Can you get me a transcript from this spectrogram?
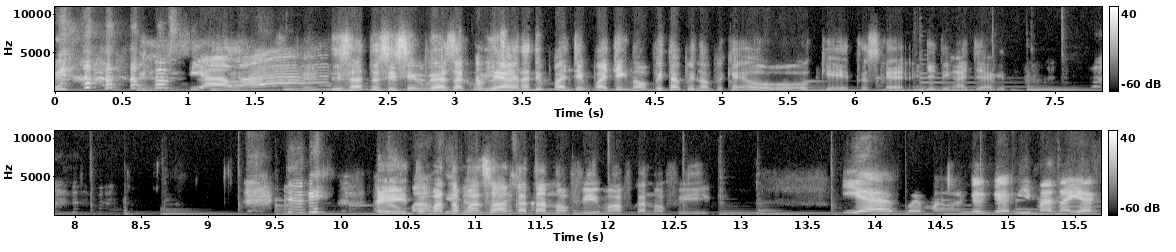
Sialan. Di satu sisi berasa kuliah karena dipancing-pancing Novi, tapi Novi kayak oh oke, terus kayak jadi ngajarin. Jadi, Hei ya, teman-teman ganggu seangkatan Novi, maafkan Novi. iya, aku emang agak-agak gimana ya.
